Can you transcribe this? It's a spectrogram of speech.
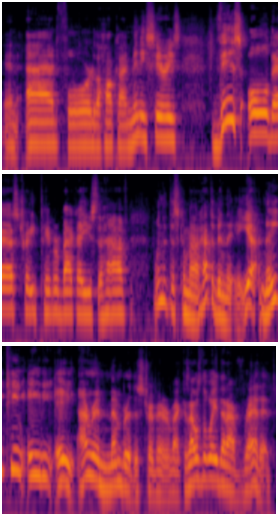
An ad for the Hawkeye miniseries. This old ass trade paperback I used to have. When did this come out? It had to have been the yeah 1988. I remember this trade paperback because that was the way that I've read it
